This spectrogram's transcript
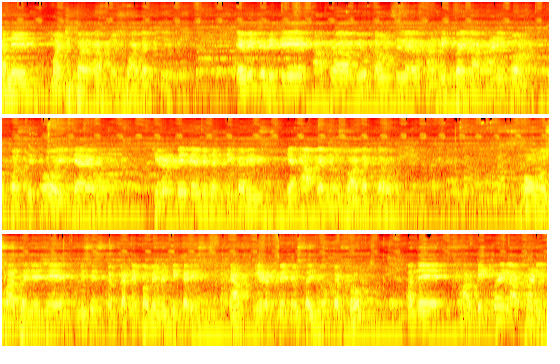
અને મંચ પર આપનું સ્વાગત છે. એવી જ રીતે આપણા ન્યૂ કાઉન્સિલર હાર્દિકભાઈ લાખાણી પણ ઉપસ્થિત હોય, ત્યારે હું કિરણબેનને વિનંતી કરીશ કે આપ એમનું સ્વાગત કરો. હું સાથે જે છે મિસિસ કક્કરને પણ વિનંતી કરીશ કે આપ કિરણબેનનો સહયોગ કરશો અને હાર્દિકભાઈ લાખાણી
